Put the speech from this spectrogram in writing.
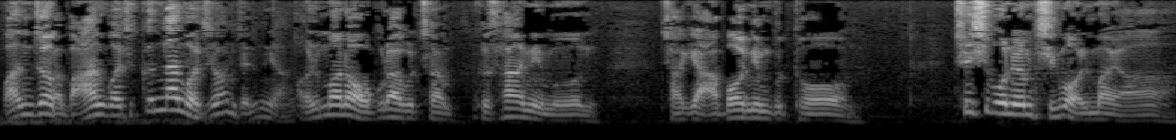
완전 망한 거지, 끝난 거지, 완전히 그냥. 얼마나 억울하고 참, 그 사장님은. 자기 아버님부터 75년 지금 얼마야?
